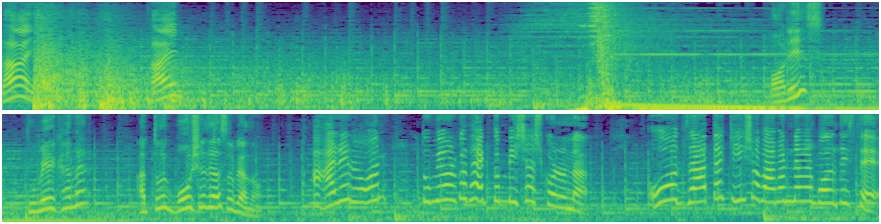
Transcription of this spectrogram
ভাই! ভাই! অরিস তুমি এখানে? আর তুমি বসে যাচ্ছ কেন? আরে রোহন তুমি ওর কথা একদম বিশ্বাস করো না। ও যা তা কি সব আমার নামে বলতেছে?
